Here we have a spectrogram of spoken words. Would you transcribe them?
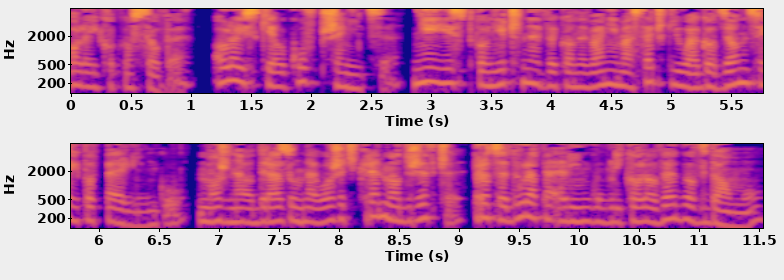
olej kokosowy, olej z kiełków pszenicy. Nie jest konieczne wykonywanie maseczki łagodzącej po peelingu. Można od razu nałożyć krem odżywczy. Procedura peelingu glikolowego w domu.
